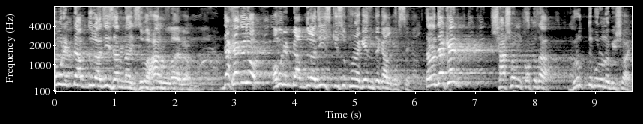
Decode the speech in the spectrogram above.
অমর ইবনে আব্দুল আজিজ আর নাই। সুবহানাল্লাহ দেখা গেল অমর ইবনে আব্দুল আজিজ কিছুক্ষণ আগে ইন্তেকাল করছে। তাহলে দেখেন, শাসন কতটা গুরুত্বপূর্ণ বিষয়।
